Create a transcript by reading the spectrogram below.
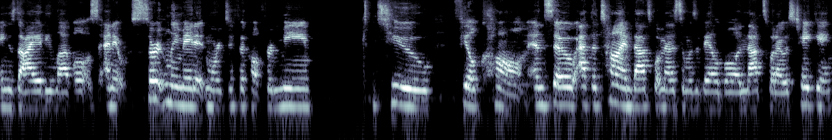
anxiety levels, and it certainly made it more difficult for me to feel calm. And so at the time, that's what medicine was available, and that's what I was taking.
